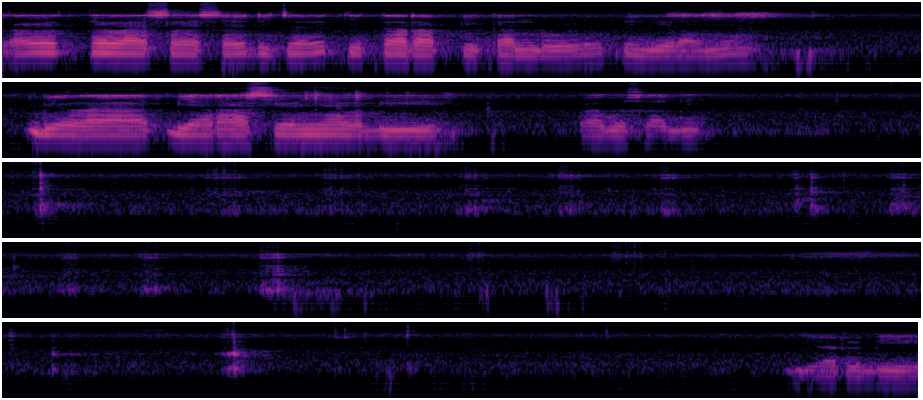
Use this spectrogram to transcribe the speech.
setelah selesai dijahit kita rapikan dulu pinggirannya. Biar biar hasilnya lebih bagus lagi. Biar lebih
